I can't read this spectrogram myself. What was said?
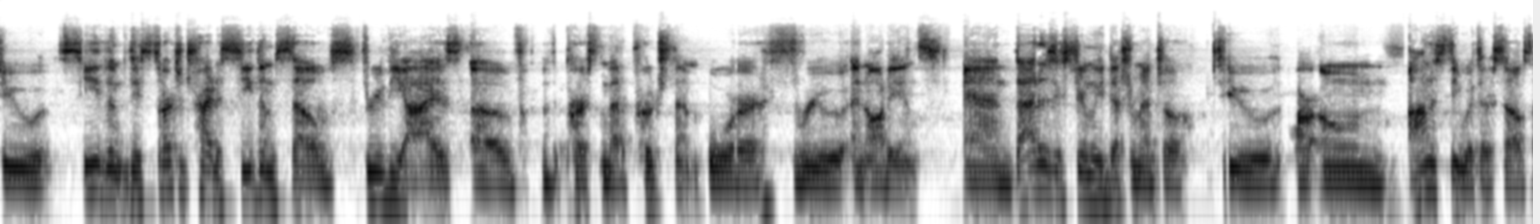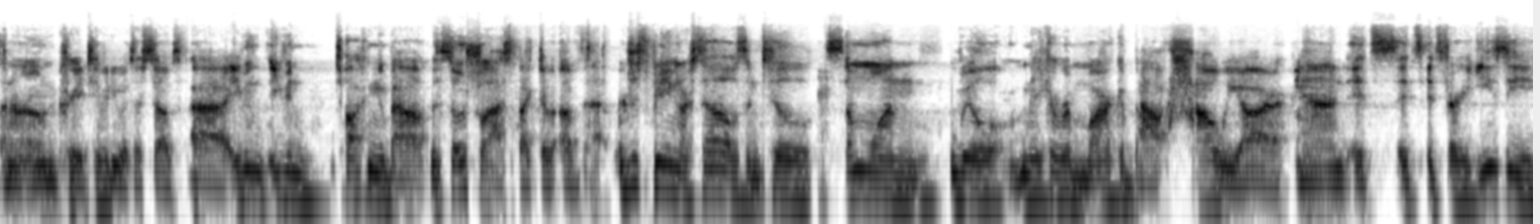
to see them they start to try to see themselves through the eyes of the person that approached them or through an audience. And that is extremely detrimental to our own honesty with ourselves and our own creativity with ourselves. Uh, even even talking about the social aspect of, of that, we're just being ourselves until someone will make a remark about how we are, and it's it's it's very easy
